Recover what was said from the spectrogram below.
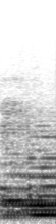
I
